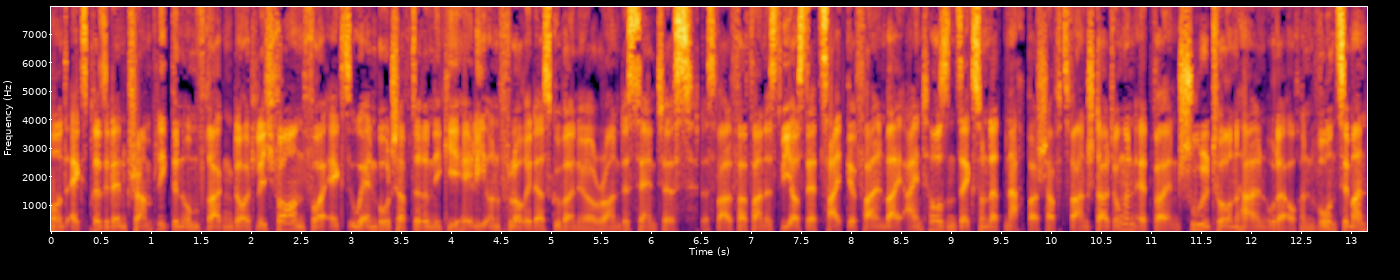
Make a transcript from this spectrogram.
Und Ex-Präsident Trump liegt in Umfragen deutlich vorn vor Ex-UN-Botschafterin Nikki Haley und Floridas Gouverneur Ron DeSantis. Das Wahlverfahren ist wie aus der Zeit gefallen. Bei 1600 Nachbarschaftsveranstaltungen, etwa in Schulturnhallen oder auch in Wohnzimmern,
